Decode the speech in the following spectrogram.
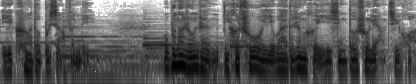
一刻都不想分离。我不能容忍你和除我以外的任何异性多说两句话。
